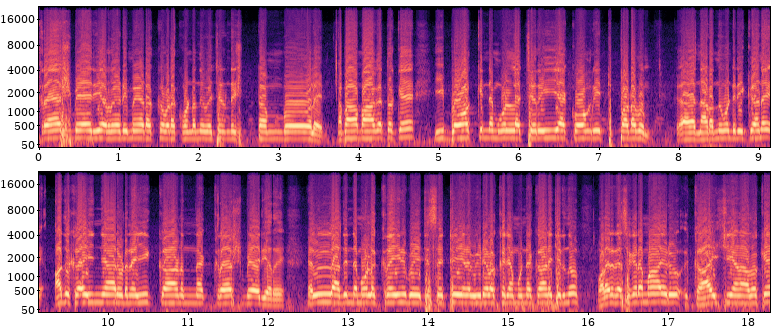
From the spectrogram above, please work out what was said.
ക്രാഷ് ബാരിയർ റെഡിമെയ്ഡൊക്കെ ഇവിടെ കൊണ്ടുവന്ന് വെച്ചിട്ടുണ്ട് ഇഷ്ടം പോലെ അപ്പോൾ ആ ഭാഗത്തൊക്കെ ഈ ബ്ലോക്കിന്റെ മുകളിലെ ചെറിയ കോൺക്രീറ്റ് പടവും നടന്നുകൊണ്ടിരിക്കുകയാണ്. അത് കഴിഞ്ഞാൽ ഉടനെ ഈ കാണുന്ന ക്രാഷ് ബാരിയർ എല്ലാം അതിന്റെ മുകളിൽ ക്രെയിൻ ഉപയോഗിച്ച് സെറ്റ് ചെയ്യുന്ന വീഡിയോകളൊക്കെ ഞാൻ മുന്നേ കാണിച്ചിരുന്നു. വളരെ രസകരമായ ഒരു കാഴ്ചയാണ് അതൊക്കെ.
